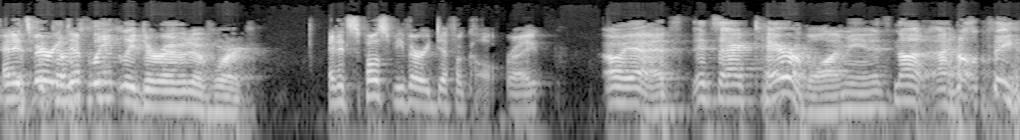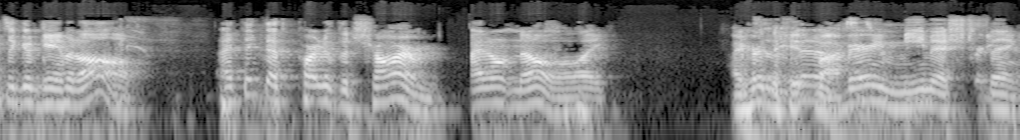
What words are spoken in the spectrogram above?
And it's, it's very completely derivative work. And it's supposed to be very difficult, right? Oh yeah, it's it's act terrible. I mean, it's not. I don't think it's a good game at all. I think that's part of the charm. I don't know. Like, I heard the hitbox. Very memeish thing.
